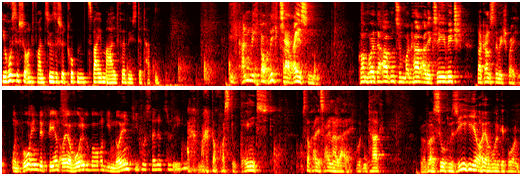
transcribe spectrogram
die russische und französische Truppen zweimal verwüstet hatten. Ich kann mich doch nicht zerreißen. Komm heute Abend zum Makar Alexejewitsch, da kannst du mich sprechen. Und wohin befehlen Euer Wohlgeboren, die neuen Typhusfälle zu legen? Ach, mach doch, was du denkst. Ist doch alles einerlei. Guten Tag. Was suchen Sie hier, euer Wohlgeboren?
